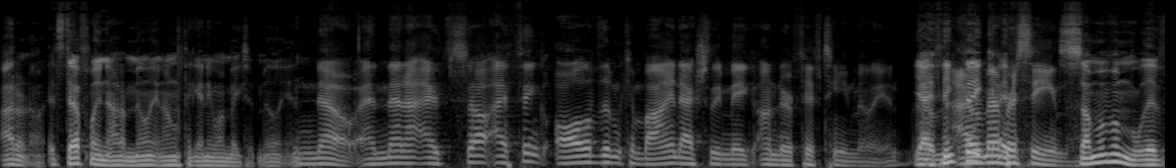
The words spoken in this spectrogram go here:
I don't know. It's definitely not a million. I don't think anyone makes a million. No, and then I saw. I think all of them combined actually make under fifteen million. Yeah, I Um, think I they, remember I- seeing some of them live.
